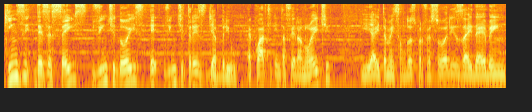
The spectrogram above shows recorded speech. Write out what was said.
15, 16, 22 e 23 de abril. É quarta e quinta-feira à noite. E aí também são dois professores. A ideia é bem.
